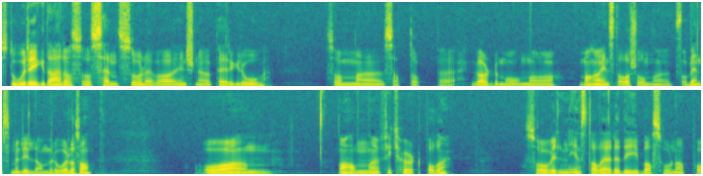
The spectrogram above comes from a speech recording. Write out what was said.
stor rigg der, og så sensor. Det var ingeniør Per Grov som uh, satte opp uh, Gardermoen og mange av installasjonene i forbindelse med Lillehammer-OL og sånt. Og mm, når han uh, fikk hørt på det, så ville han installere de basshorna på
